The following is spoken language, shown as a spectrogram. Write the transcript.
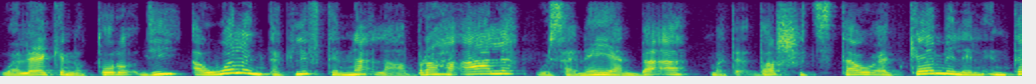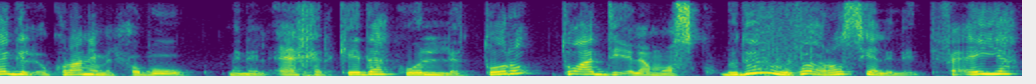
ولكن الطرق دي أولا تكلفة النقل عبرها أعلى وثانيا بقى ما تقدرش تستوعب كامل الإنتاج الأوكراني من الحبوب. من الآخر كده كل الطرق تؤدي إلى موسكو. بدون رجوع روسيا للاتفاقية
